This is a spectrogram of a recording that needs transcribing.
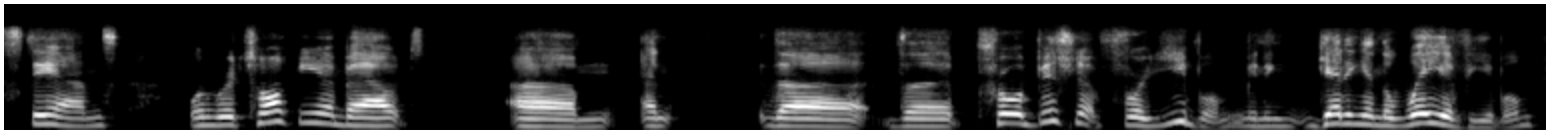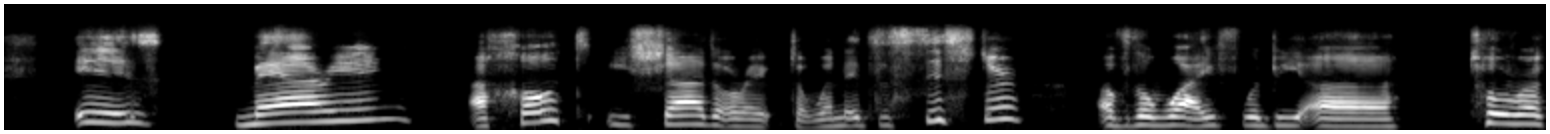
stands when we're talking about um, and the the prohibition for yibum, meaning getting in the way of yibum, is marrying achot isha de oraita. When it's a sister of the wife, would be a Torah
